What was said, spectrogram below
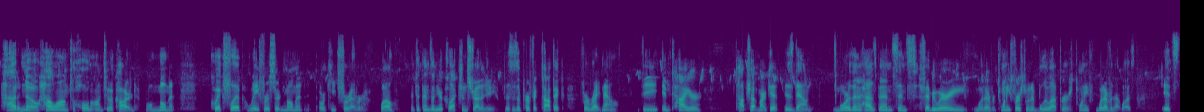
How to know how long to hold on to a card? Well, moment. Quick flip, wait for a certain moment, or keep forever? Well, it depends on your collection strategy. This is a perfect topic for right now. The entire Top Shot market is down more than it has been since February, whatever, 21st when it blew up, or 20, whatever that was. It's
